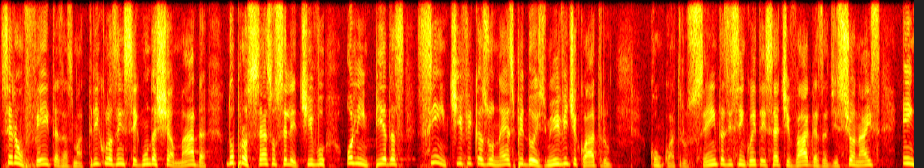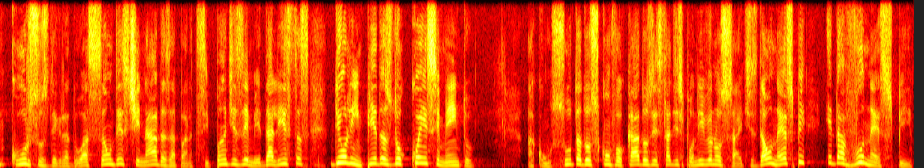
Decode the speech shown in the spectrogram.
serão feitas as matrículas em segunda chamada do processo seletivo Olimpíadas Científicas Unesp 2024 com 457 vagas adicionais em cursos de graduação destinadas a participantes e medalhistas de Olimpíadas do Conhecimento. A consulta dos convocados está disponível nos sites da Unesp e da Vunesp.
